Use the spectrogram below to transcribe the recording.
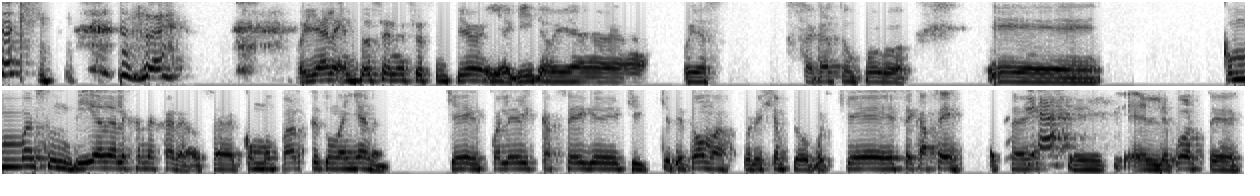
Oye, entonces en ese sentido, y aquí te voy a, voy a sacarte un poco, eh, ¿cómo es un día de Alejandra Jara? O sea, ¿cómo parte tu mañana? ¿Qué, ¿Cuál es el café que, que, te tomas, por ejemplo? ¿Por qué ese café? Eh, el deporte.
